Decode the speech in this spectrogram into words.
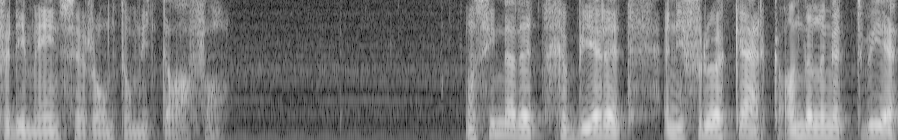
vir die mense rondom die tafel Ons sien dat dit gebeur het in die vroeë kerk, Handelinge 2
